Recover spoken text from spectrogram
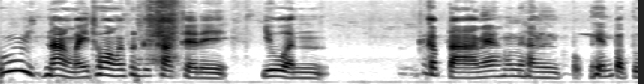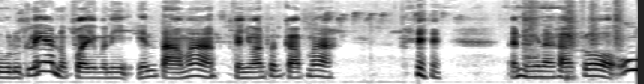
อุ้ยนั่งไหมท่องไว้เพิ่นคึกคักแท้เด อยู่อันกับตาไหมมึงหันเห็นประตูหลุดแล่นออกไปวันนี้ เห็นตามากกันย้อนเพิ่นกลับมา อันนี้นะคะ ก็อู้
